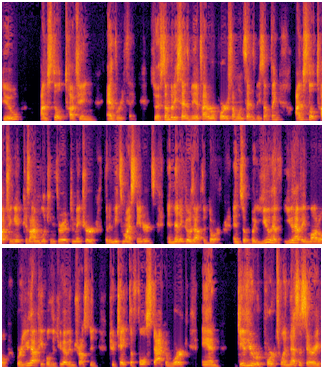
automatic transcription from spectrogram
do I'm still touching everything. So if somebody sends me a title report or someone sends me something, I'm still touching it because I'm looking through it to make sure that it meets my standards, and then it goes out the door. And so, but you have you have a model where you have people that you have entrusted to take the full stack of work and give you reports when necessary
